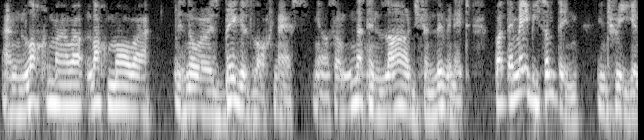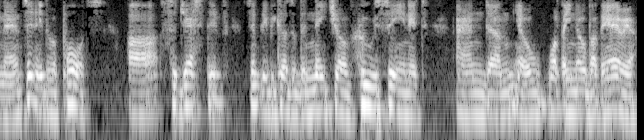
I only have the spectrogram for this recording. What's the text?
And Loch Mara, Loch Morar is nowhere as big as Loch Ness, you know, so nothing large can live in it. But there may be something intriguing there, and certainly the reports are suggestive simply because of the nature of who's seeing it and, um, you know, what they know about the area.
